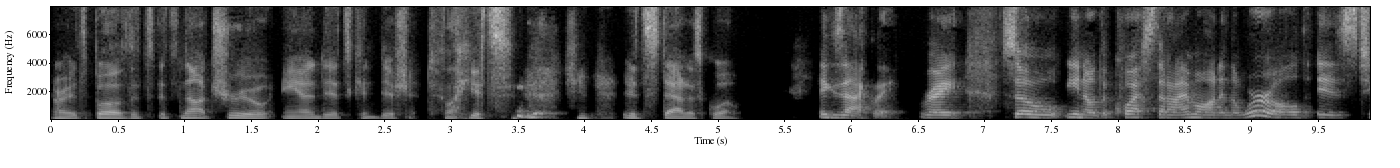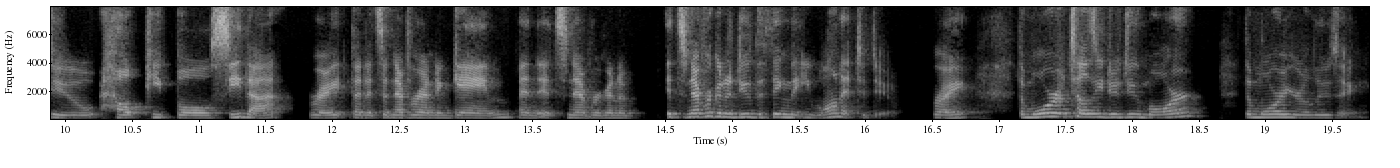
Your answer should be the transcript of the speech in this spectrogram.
All right, it's both. It's it's not true and it's conditioned. Like it's it's status quo. Exactly. Right. So, you know, the quest that I'm on in the world is to help people see that, right? That it's a never ending game and it's never going to, it's never going to do the thing that you want it to do. Hmm. Right. The more it tells you to do more, the more you're losing.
